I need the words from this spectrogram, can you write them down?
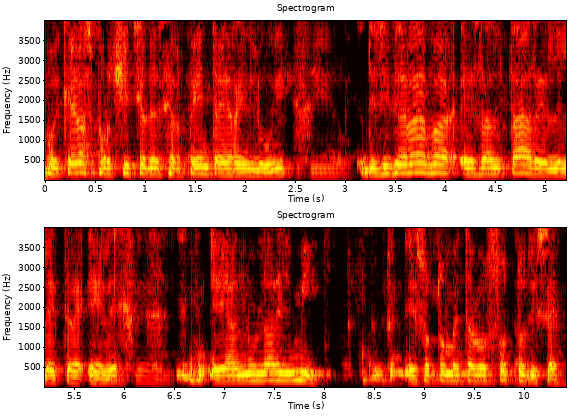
Poiché la sporcizia del serpente era in lui, desiderava esaltare le lettere Elech e annullare il Mi e sottometterlo sotto di sé.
